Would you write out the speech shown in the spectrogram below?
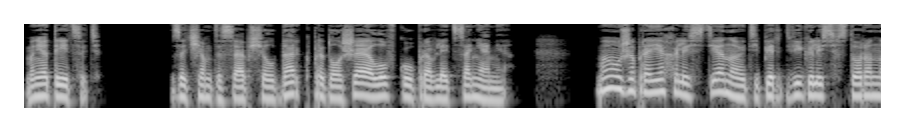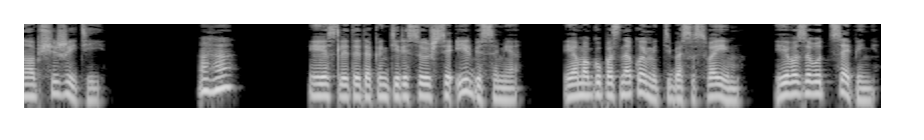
«Мне тридцать», — зачем-то сообщил Дарк, продолжая ловко управлять санями. Мы уже проехали стену и теперь двигались в сторону общежитий. «Угу. Если ты так интересуешься Ирбисами, Я могу познакомить тебя со своим. Его зовут Цепень».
